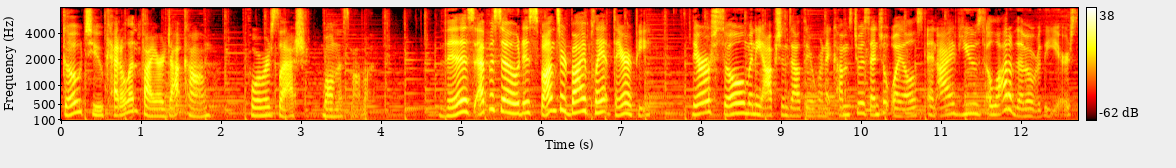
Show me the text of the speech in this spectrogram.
go to kettleandfire.com forward slash wellness mama. This episode is sponsored by Plant Therapy. There are so many options out there when it comes to essential oils, and I've used a lot of them over the years.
